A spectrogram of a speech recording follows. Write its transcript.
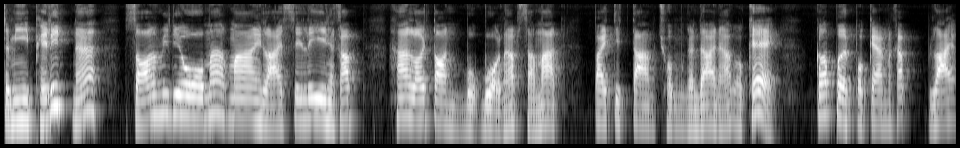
จะมีเพลย์ลิตนะสอนวิดีโอมากมายหลายซีรีส์นะครับ 500 ตอนบวกๆนะครับ สามารถไปติดตามชมกันได้นะครับ โอเค ก็เปิดโปรแกรมนะครับ Line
